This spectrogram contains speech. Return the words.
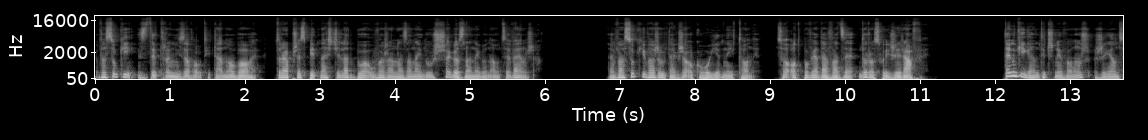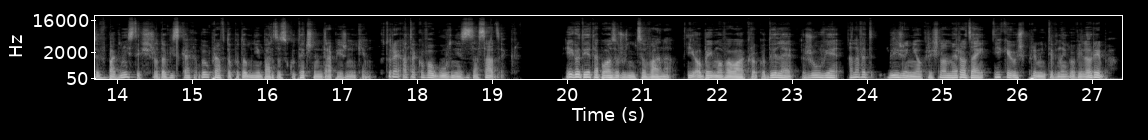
Wasuki zdetronizował Titanoboę, która przez 15 lat była uważana za najdłuższego znanego nauce węża. Wasuki ważył także około 1 tony, co odpowiada wadze dorosłej żyrafy. Ten gigantyczny wąż, żyjący w bagnistych środowiskach, był prawdopodobnie bardzo skutecznym drapieżnikiem, który atakował głównie z zasadzek. Jego dieta była zróżnicowana i obejmowała krokodyle, żółwie, a nawet bliżej nieokreślony rodzaj jakiegoś prymitywnego wieloryba.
